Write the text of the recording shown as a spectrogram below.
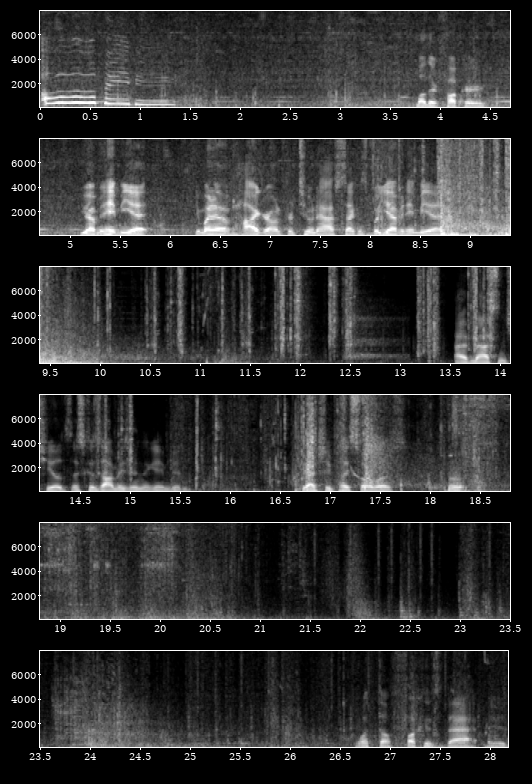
Oh, baby. Motherfucker. You haven't hit me yet. You might have high ground for two and a half seconds, but you haven't hit me yet. I have mass and shields. That's because zombies are in the game, dude. You actually play solos. What the fuck is that, dude?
